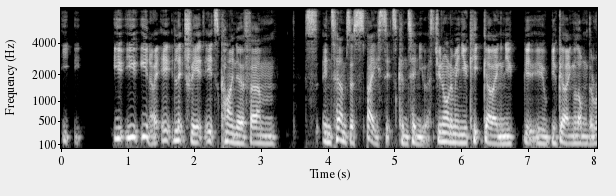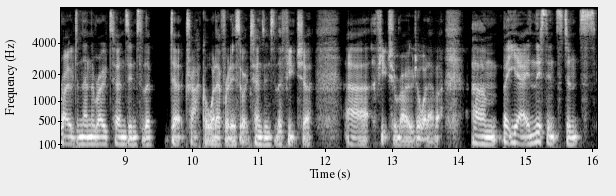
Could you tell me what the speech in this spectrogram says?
you, you, you, know, it literally, it, it's kind of, um, in terms of space, it's continuous. Do you know what I mean? You keep going and you, you, you're going along the road and then the road turns into the dirt track or whatever it is, or it turns into the future, uh, future road or whatever. Um, but yeah, in this instance,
